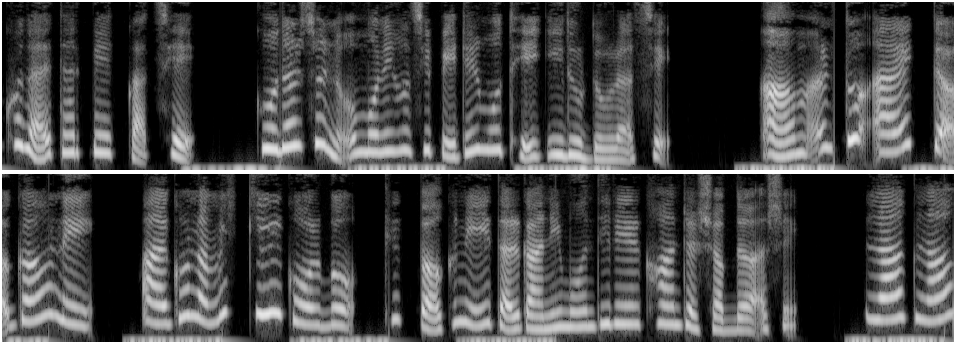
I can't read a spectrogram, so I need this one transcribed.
ক্ষুধায় তার পেট কাছে ক্ষুধার জন্য মনে হচ্ছে পেটের মধ্যে ইঁদুর দৌড়াচ্ছে আমার তো এক টাকাও নেই। এখন আমি কি করব? ঠিক তখনই তার কানে মন্দিরের ঘণ্টার শব্দ আসে। লাখ লাখ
